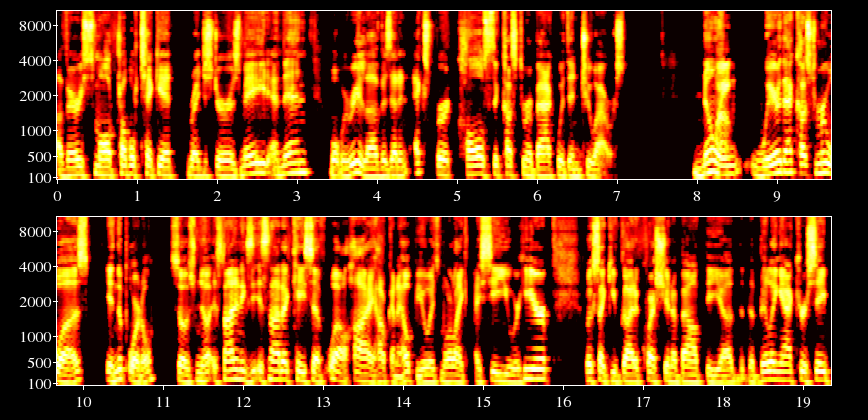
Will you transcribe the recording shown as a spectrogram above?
a very small trouble ticket register is made. And then what we really love is that an expert calls the customer back within two hours, knowing wow. where that customer was in the portal So it's no, it's not an, ex- it's not a case of, well, hi, how can I help you? It's more like, I see you were here. Looks like you've got a question about the, uh, the, the billing accuracy.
